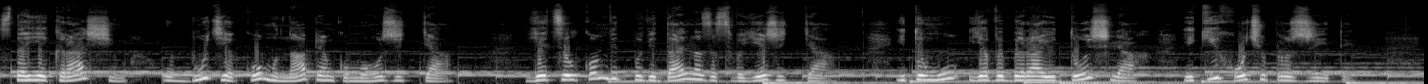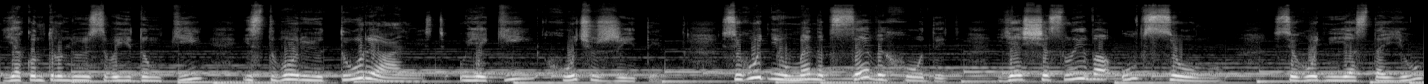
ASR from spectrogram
стає кращим у будь-якому напрямку мого життя. Я цілком відповідальна за своє життя, і тому я вибираю той шлях, який хочу прожити. Я контролюю свої думки і створюю ту реальність, у якій хочу жити. Сьогодні у мене все виходить, я щаслива у всьому. Сьогодні я стаю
